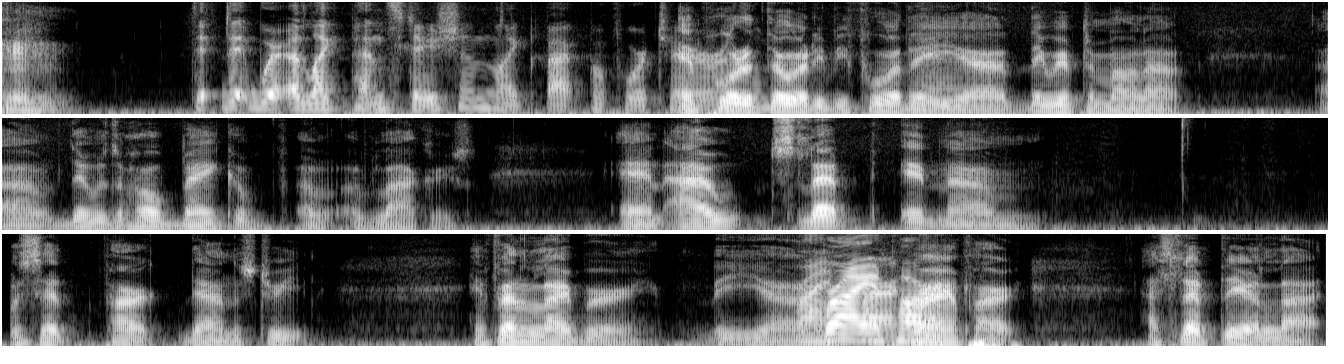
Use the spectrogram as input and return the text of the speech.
Did, did, where, like Penn Station, like back before and terrorism. Port Authority before they uh, they ripped them all out. Um, there was a whole bank of, of, of lockers, and I slept in um, what's that park down the street in front of the library, the uh, Bryant Bryant Park. Park. Bryant Park. I slept there a lot.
